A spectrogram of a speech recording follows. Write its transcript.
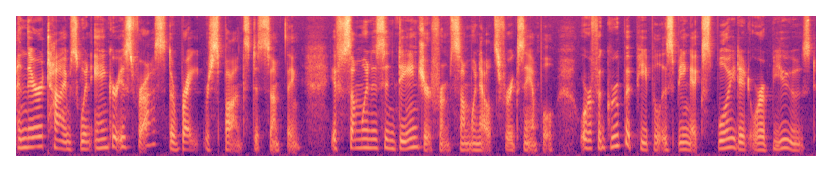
And there are times when anger is for us the right response to something. If someone is in danger from someone else, for example, or if a group of people is being exploited or abused.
